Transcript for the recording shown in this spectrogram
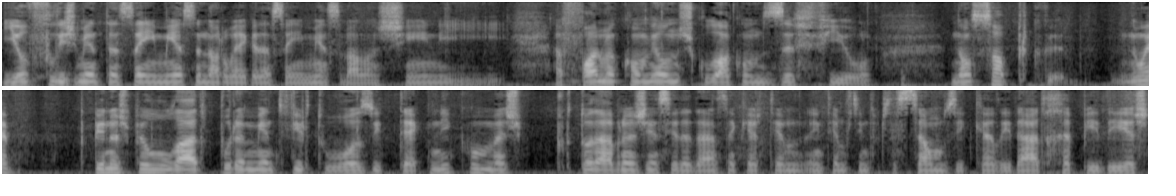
e eu felizmente dancei imenso na Noruega dancei imenso Balanchine e a forma como ele nos coloca um desafio não só porque não é apenas pelo lado puramente virtuoso e técnico, mas por toda a abrangência da dança, quer em termos de interpretação, musicalidade, rapidez,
